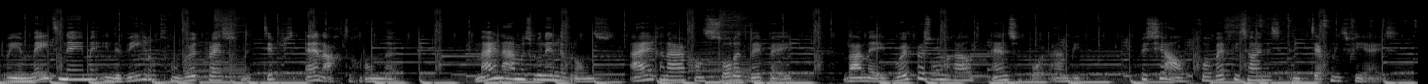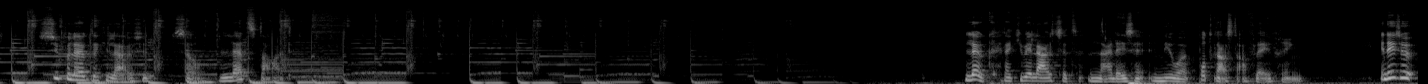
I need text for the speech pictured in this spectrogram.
door je mee te nemen in de wereld van WordPress met tips en achtergronden. Mijn naam is Rolinde Brons, eigenaar van Solid WP, waarmee ik WordPress onderhoud en support aanbied. Speciaal voor webdesigners en technisch VA's. Superleuk dat je luistert. So, let's start. Leuk dat je weer luistert naar deze nieuwe podcastaflevering. In deze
